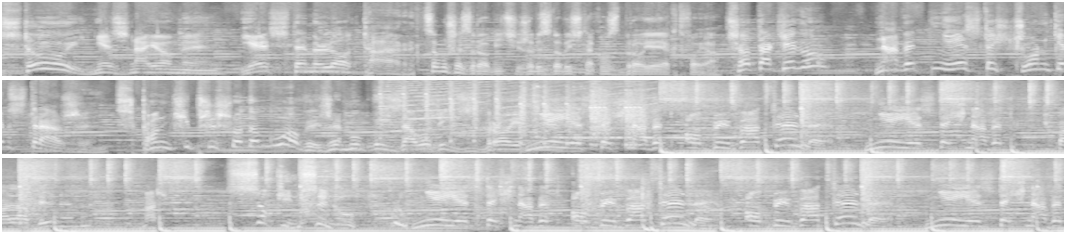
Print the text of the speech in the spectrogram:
Stój, nieznajomy. Jestem Lotar. Co muszę zrobić, żeby zdobyć taką zbroję jak twoja? Co takiego? Nawet nie jesteś członkiem straży. Skąd ci przyszło do głowy, że mógłbyś założyć zbroję? Nie jesteś nawet obywatelem. Nie jesteś nawet paladynem. Masz... Synu! Nie jesteś nawet obywatelem. Obywatelem. Nie jesteś nawet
